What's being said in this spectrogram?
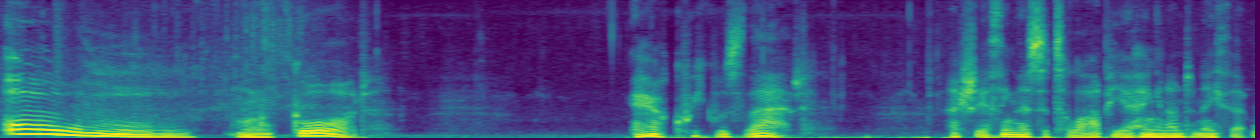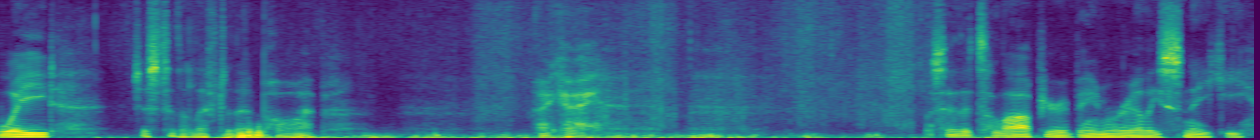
Oh my god. How quick was that? Actually, I think there's a tilapia hanging underneath that weed just to the left of that pipe. Okay. So the tilapia are being really sneaky.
